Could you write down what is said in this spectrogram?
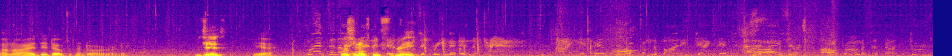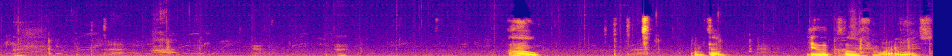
Oh no, I did open the door already. You did? Yeah. Flint and Wasn't I open had a for me. gentleman's agreement in the past. I get him away from the bodies Jack ditches in the glacier. He promises not to torch me one at a time. Oh. I'm done. It looked closed from where I was.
